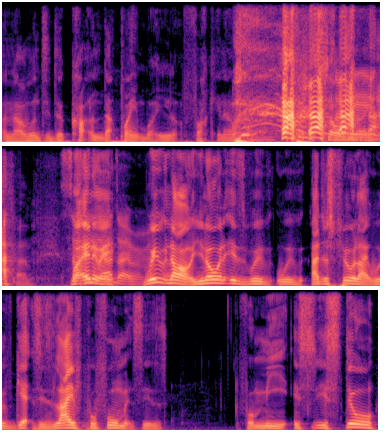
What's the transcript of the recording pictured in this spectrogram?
and I wanted to cut on that point, but you know, fucking hell. so annoying, fam. But anyway, I we remember. no, you know what it is with with. I just feel like with Ghetts his live performances, for me, it's it's still.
